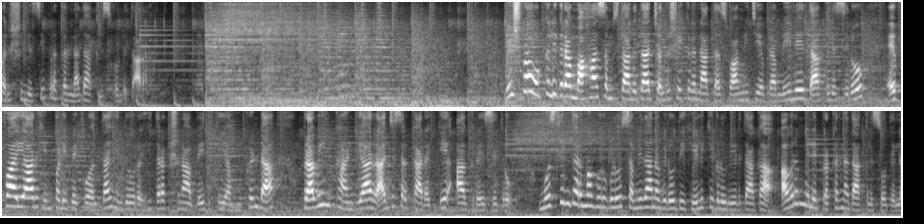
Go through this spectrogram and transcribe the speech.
ಪರಿಶೀಲಿಸಿ ಪ್ರಕರಣ ದಾಖಲಿಸಿಕೊಂಡಿದ್ದಾರೆ. ವಿಶ್ವ ಒಕ್ಕಲಿಗರ ಮಹಾಸಂಸ್ಥಾನದ ಚಂದ್ರಶೇಖರನಾಥ ಸ್ವಾಮೀಜಿಯವರ ಮೇಲೆ ದಾಖಲಿಸಿರೋ ಎಫ್ಐಆರ್ ಹಿಂಪಡಿಬೇಕು ಅಂತ ಹಿಂದೂ ಹಿತರಕ್ಷಣಾ ವೇದಿಕೆಯ ಮುಖಂಡ ಪ್ರವೀಣ್ ಖಾಂಡ್ಯ ರಾಜ್ಯ ಸರ್ಕಾರಕ್ಕೆ ಆಗ್ರಹಿಸಿದರು. ಮುಸ್ಲಿಂ ಧರ್ಮಗುರುಗಳು ಸಂವಿಧಾನ ವಿರೋಧಿ ಹೇಳಿಕೆಗಳು ನೀಡಿದಾಗ ಅವರ ಮೇಲೆ ಪ್ರಕರಣ ದಾಖಲಿಸೋದಿಲ್ಲ.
